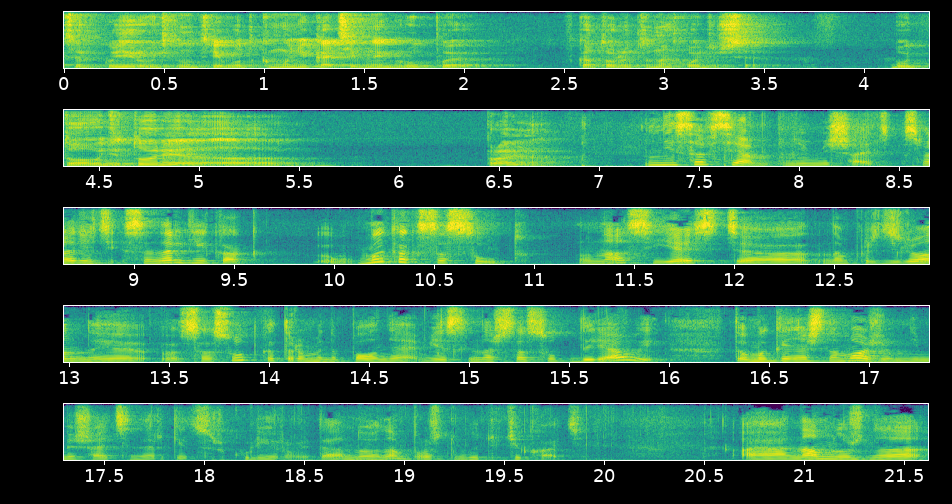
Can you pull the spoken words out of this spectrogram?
циркулировать внутри вот коммуникативной группы, в которой ты находишься. Будь то аудитория, правильно? Не совсем не мешать. Смотрите, с энергией как? Мы как сосуд у нас есть э, определенный сосуд, который мы наполняем. Если наш сосуд дырявый, то мы, конечно, можем не мешать энергии циркулировать, да, но она просто будет утекать. А нам нужно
